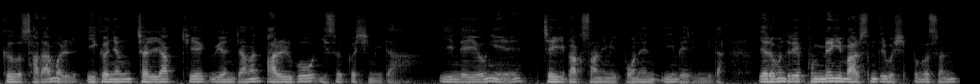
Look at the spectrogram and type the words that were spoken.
그 사람을 이건영 전략기획위원장은 알고 있을 것입니다. 이 내용이 제이 박사님이 보낸 이메일입니다. 여러분들이 분명히 말씀드리고 싶은 것은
